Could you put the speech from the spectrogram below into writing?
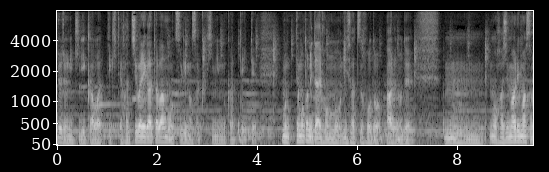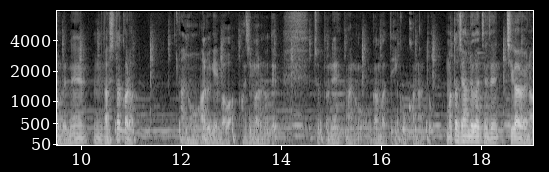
徐々に切り替わってきて8割方はもう次の作品に向かっていてもう手元に台本も2冊ほどあるのでうん。もう始まりますのでね、うん、明日からあのある現場は始まるのでちょっとねあの頑張っていこうかなと。またジャンルが全然違うような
